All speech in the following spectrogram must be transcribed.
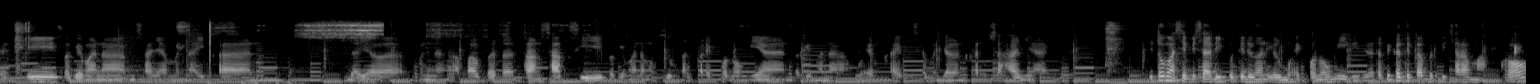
Jadi bagaimana misalnya menaikkan daya mena, apa transaksi, bagaimana menghidupkan perekonomian, bagaimana UMKM bisa menjalankan usahanya gitu. Itu masih bisa diikuti dengan ilmu ekonomi gitu ya. Tapi ketika berbicara makro,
